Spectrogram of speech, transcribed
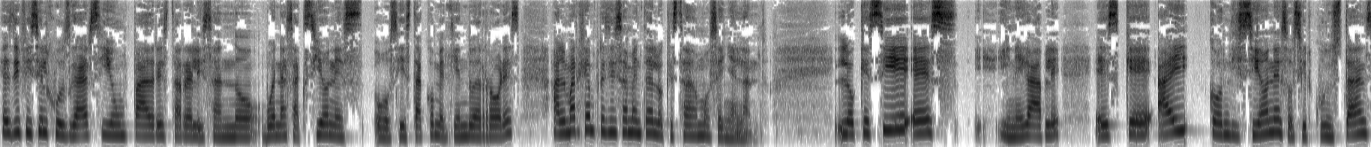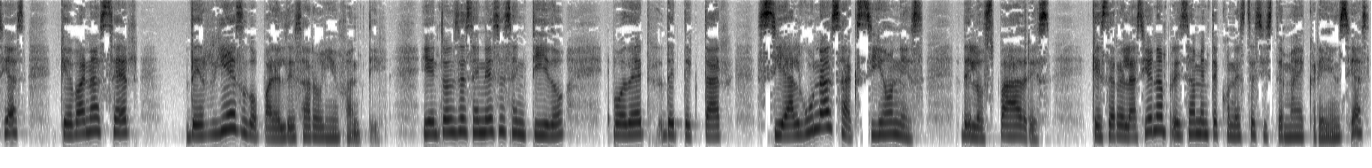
Es difícil juzgar si un padre está realizando buenas acciones o si está cometiendo errores, al margen precisamente de lo que estábamos señalando. Lo que sí es innegable es que hay condiciones o circunstancias que van a ser de riesgo para el desarrollo infantil. Y entonces, en ese sentido, poder detectar si algunas acciones de los padres que se relaciona precisamente con este sistema de creencias,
